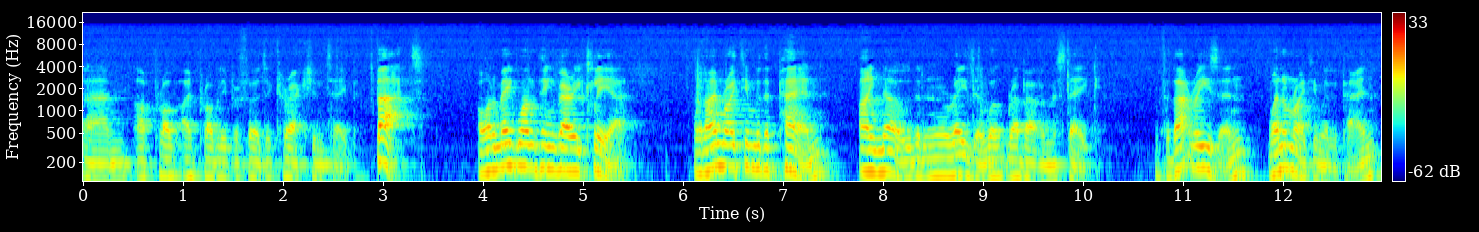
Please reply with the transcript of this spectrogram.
um, are prob- I probably prefer to correction tape. But I want to make one thing very clear. When I'm writing with a pen, I know that an eraser won't rub out a mistake. And for that reason, when I'm writing with a pen,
